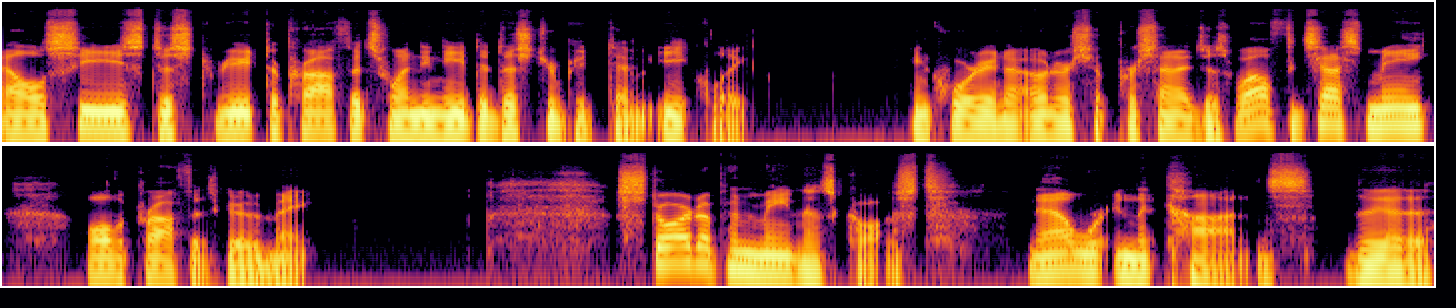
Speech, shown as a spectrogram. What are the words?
LLCs distribute the profits when you need to distribute them equally, according to ownership percentages. Well, if it's just me, all the profits go to me. Startup and maintenance cost. Now we're in the cons, the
